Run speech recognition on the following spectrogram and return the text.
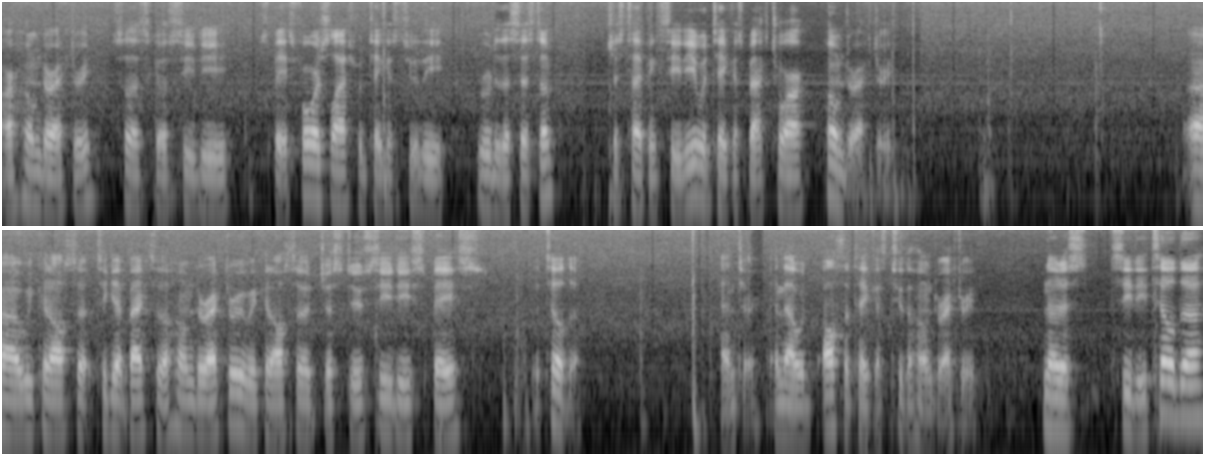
our home directory. So let's go cd space forward slash would take us to the root of the system. Just typing cd would take us back to our home directory. Uh, we could also, to get back to the home directory, we could also just do cd space the tilde, enter, and that would also take us to the home directory. Notice cd tilde,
